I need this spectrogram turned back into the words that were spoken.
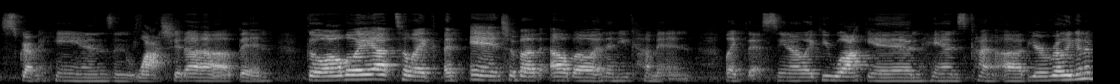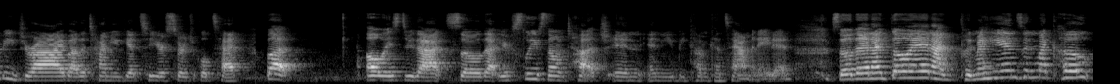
scrub my hands and wash it up and go all the way up to like an inch above elbow and then you come in like this, you know, like you walk in, hands kind of up. You're really going to be dry by the time you get to your surgical tech, but always do that so that your sleeves don't touch and, and you become contaminated. So then I'd go in, I'd put my hands in my coat,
